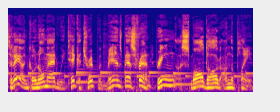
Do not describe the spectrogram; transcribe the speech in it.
Today on Go Nomad, we take a trip with man's best friend, bringing a small dog on the plane.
